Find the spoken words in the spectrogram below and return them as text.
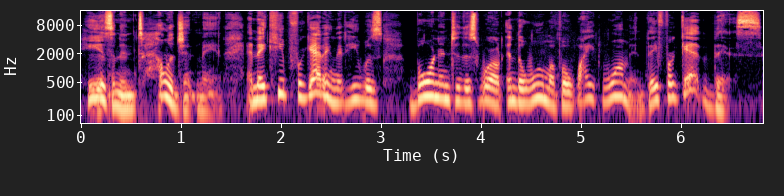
He is an intelligent man. And they keep forgetting that he was born into this world in the womb of a white woman. They forget this.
